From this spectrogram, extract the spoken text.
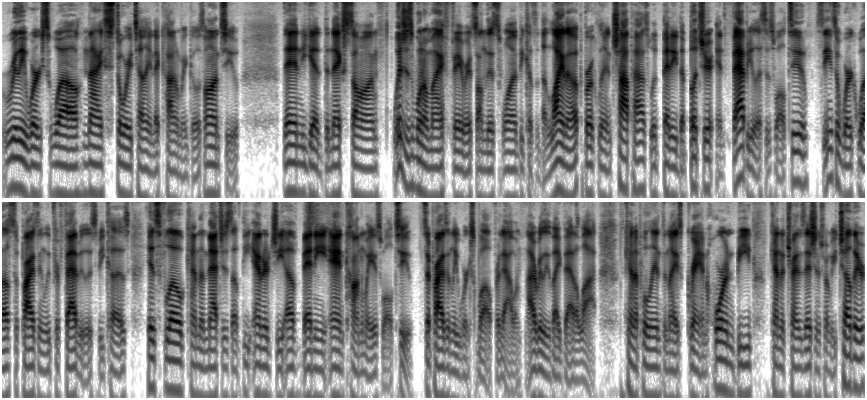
really works well. Nice storytelling that Conway goes on to. Then you get the next song, which is one of my favorites on this one because of the lineup. Brooklyn Chop House with Benny the Butcher and Fabolous as well too. Seems to work well surprisingly for Fabolous because his flow kind of matches up the energy of Benny and Conway as well too. Surprisingly works well for that one. I really like that a lot. kind of pull in the nice grand horn beat, kind of transitions from each other.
